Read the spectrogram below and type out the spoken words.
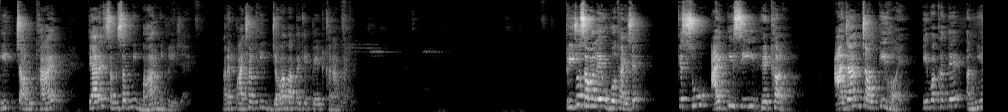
ગીત ચાલુ થાય ત્યારે સંસદની બહાર નીકળી જાય અને પાછળથી જવાબ આપે કે પેટ ખરાબ હતું. ત્રીજો સવાલ એ ઊભો થાય છે કે શું આઈપીસી હેઠળ આજાન ચાલતી હોય એ વખતે અન્ય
